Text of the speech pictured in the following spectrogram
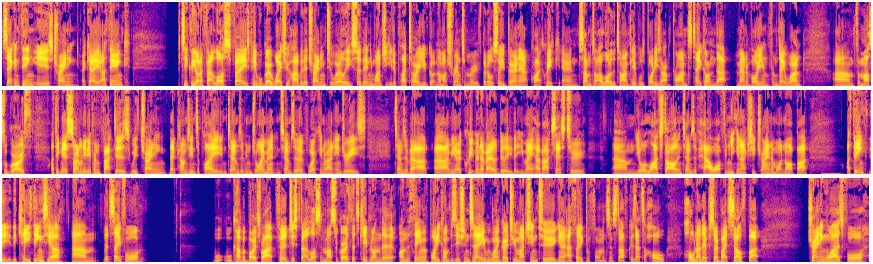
Second thing is training. Okay. I think particularly on a fat loss phase, people go way too hard with their training too early. So then once you hit a plateau, you've got not much room to move, but also you burn out quite quick. And sometimes, a lot of the time, people's bodies aren't primed to take on that amount of volume from day one. Um, for muscle growth, I think there's so many different factors with training that comes into play in terms of enjoyment, in terms of working around injuries, in terms of about um, you know equipment availability that you may have access to um, your lifestyle in terms of how often you can actually train and whatnot. But I think the the key things here, um, let's say for we'll, we'll, cover both, right? For just fat loss and muscle growth, let's keep it on the on the theme of body composition today, and we won't go too much into you know athletic performance and stuff because that's a whole whole nother episode by itself. But training wise for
